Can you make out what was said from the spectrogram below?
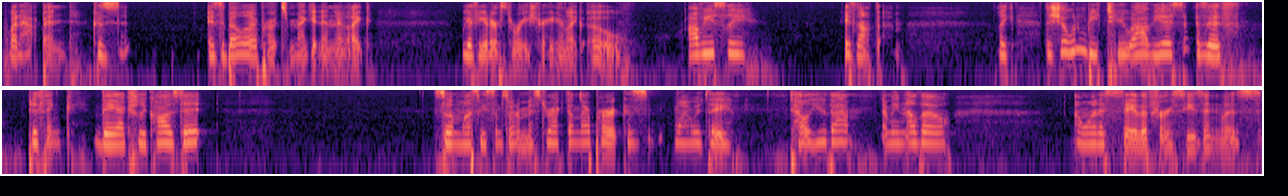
what happened. Because Isabella approached Megan and they're like, we have to get our story straight. And you're like, oh, obviously, it's not them. Like, the show wouldn't be too obvious as if to think they actually caused it. So it must be some sort of misdirect on their part, because why would they tell you that? I mean, although I want to say the first season was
